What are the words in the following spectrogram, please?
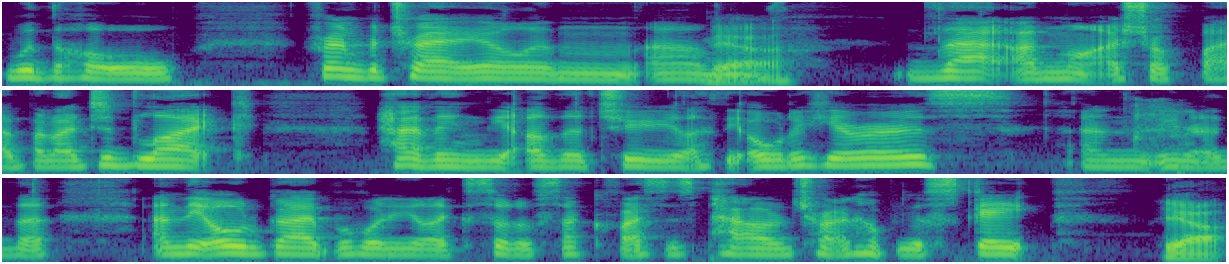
with the whole friend betrayal and um Yeah. That I'm not as shocked by, but I did like having the other two, like the older heroes, and you know the and the old guy, but when he like sort of sacrifices power to try and help you escape, Yeah.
